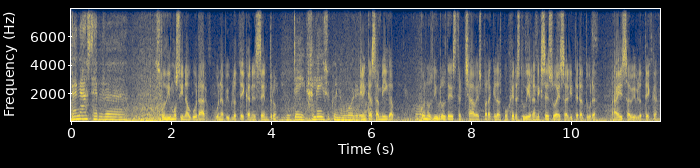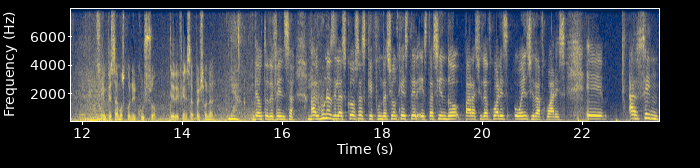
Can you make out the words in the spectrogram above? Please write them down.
daarnaast hebben we Pudimos inaugurar una biblioteca en el centro, en Casa Amiga, con los libros de Esther Chávez para que las mujeres tuvieran acceso a esa literatura, a esa biblioteca. Empezamos con el curso de defensa personal. De autodefensa. Algunas de las cosas que Fundación Gester está haciendo para Ciudad Juárez o en Ciudad Juárez. Eh, Arsen,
